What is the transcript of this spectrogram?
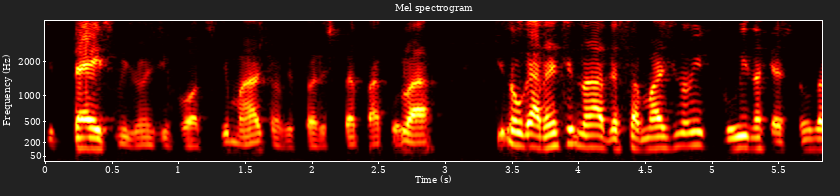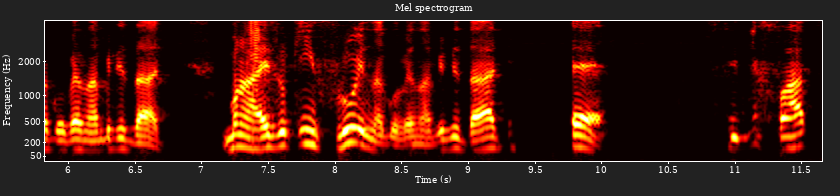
de 10 milhões de votos de margem, uma vitória espetacular, que não garante nada. Essa margem não influi na questão da governabilidade. Mas o que influi na governabilidade é se de fato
